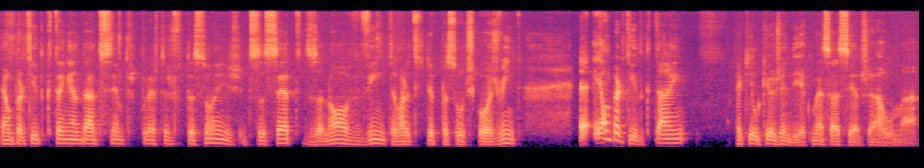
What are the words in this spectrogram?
é um partido que tem andado sempre por estas votações 17, 19, 20, agora passou, chegou aos 20. É, é um partido que tem aquilo que hoje em dia começa a ser já uma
